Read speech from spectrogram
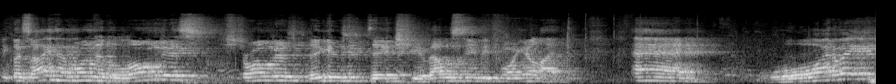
because I have one of the longest, strongest, biggest dicks you've ever seen before in your life. And wide awake.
